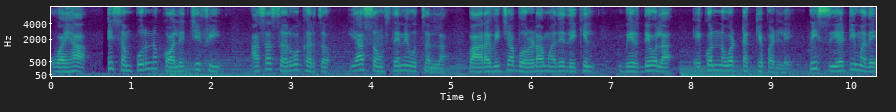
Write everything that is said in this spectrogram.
वह्या आणि संपूर्ण कॉलेजची फी असा सर्व खर्च या संस्थेने उचलला. बारावीच्या बोर्डामध्ये देखील बिरदेवला एकोणनव्वद टक्के पडले आणि सी ए टीमध्ये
